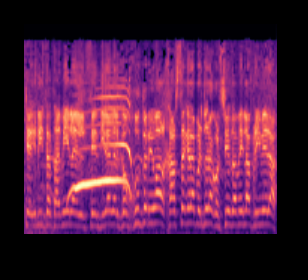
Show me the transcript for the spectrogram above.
Que grita también el centinela del conjunto rival. Hashtag en la apertura consigue también la primera.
